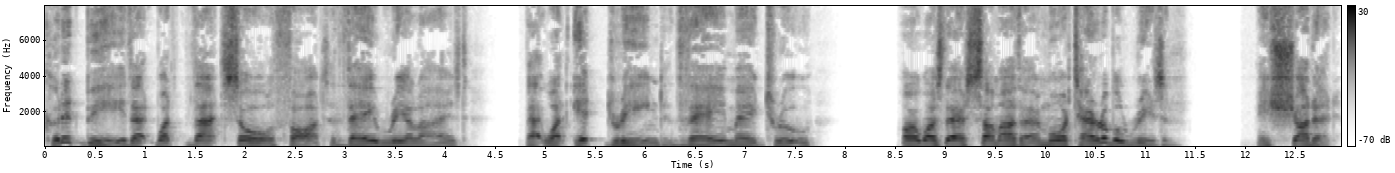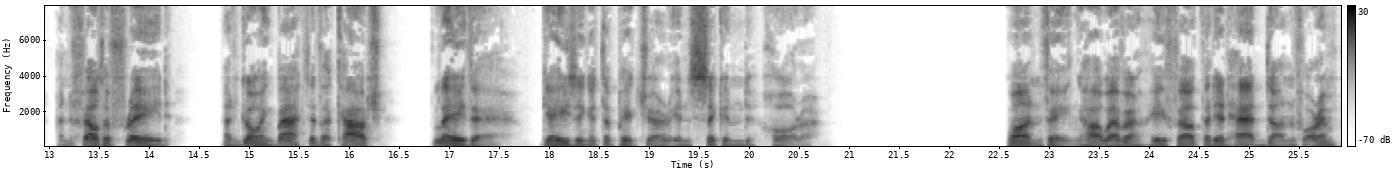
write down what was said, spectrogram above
Could it be that what that soul thought they realized, that what it dreamed they made true? Or was there some other, more terrible reason? He shuddered and felt afraid, and going back to the couch, lay there gazing at the picture in sickened horror. One thing, however, he felt that it had done for him.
